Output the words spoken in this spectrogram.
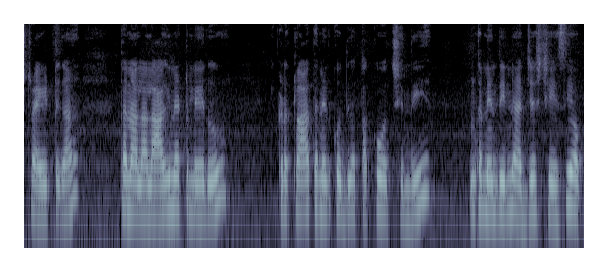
స్ట్రైట్గా. తను అలా లాగినట్టు లేదు. ఇక్కడ క్లాత్ అనేది కొద్దిగా తక్కువ వచ్చింది ఇంకా నేను దీన్ని అడ్జస్ట్ చేసి ఒక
